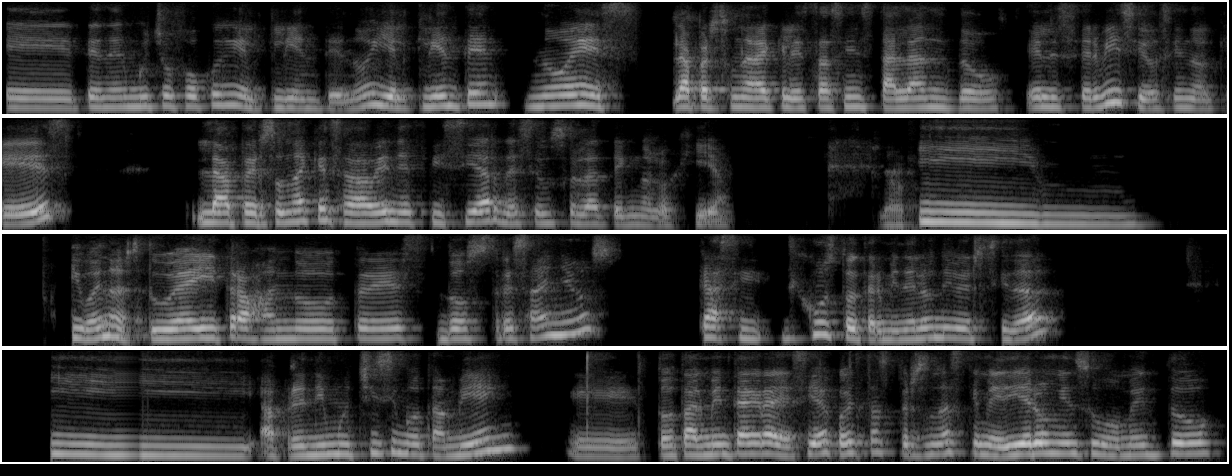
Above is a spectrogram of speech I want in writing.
eh, tener mucho foco en el cliente, ¿no? Y el cliente no es la persona a la que le estás instalando el servicio, sino que es la persona que se va a beneficiar de ese uso de la tecnología. Y, y, bueno, estuve ahí trabajando tres, dos, tres años, casi justo terminé la universidad y aprendí muchísimo también, eh, totalmente agradecida con estas personas que me dieron en su momento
